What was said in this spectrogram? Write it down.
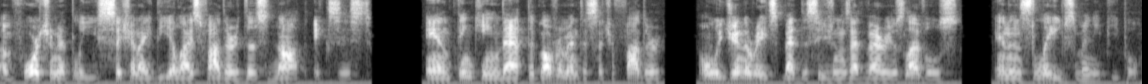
Unfortunately, such an idealized father does not exist, and thinking that the government is such a father only generates bad decisions at various levels and enslaves many people.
